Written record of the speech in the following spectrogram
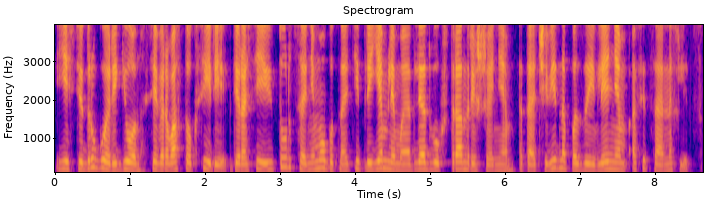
Есть и другой регион, северо-восток Сирии, где Россия и Турция не могут найти приемлемое для двух стран решение. Это очевидно по заявлениям официальных лиц.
